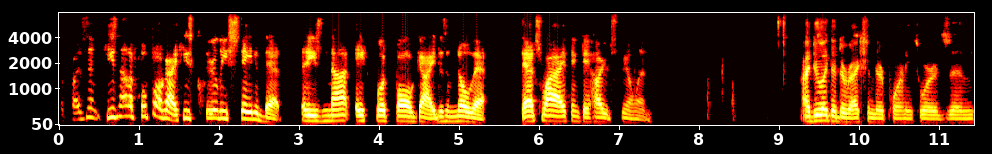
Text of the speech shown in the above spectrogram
the president, he's not a football guy. He's clearly stated that that he's not a football guy. He doesn't know that. That's why I think they hired Spielman. I do like the direction they're pointing towards and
